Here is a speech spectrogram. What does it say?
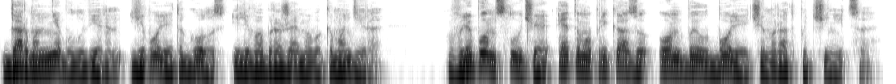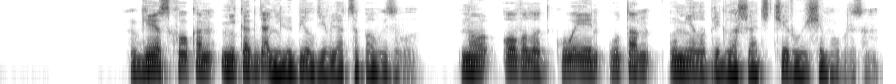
Дарман не был уверен, его ли это голос или воображаемого командира. В любом случае, этому приказу он был более чем рад подчиниться. Гес Хокон никогда не любил являться по вызову, но Оволод Куэйн Утан умела приглашать чарующим образом.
